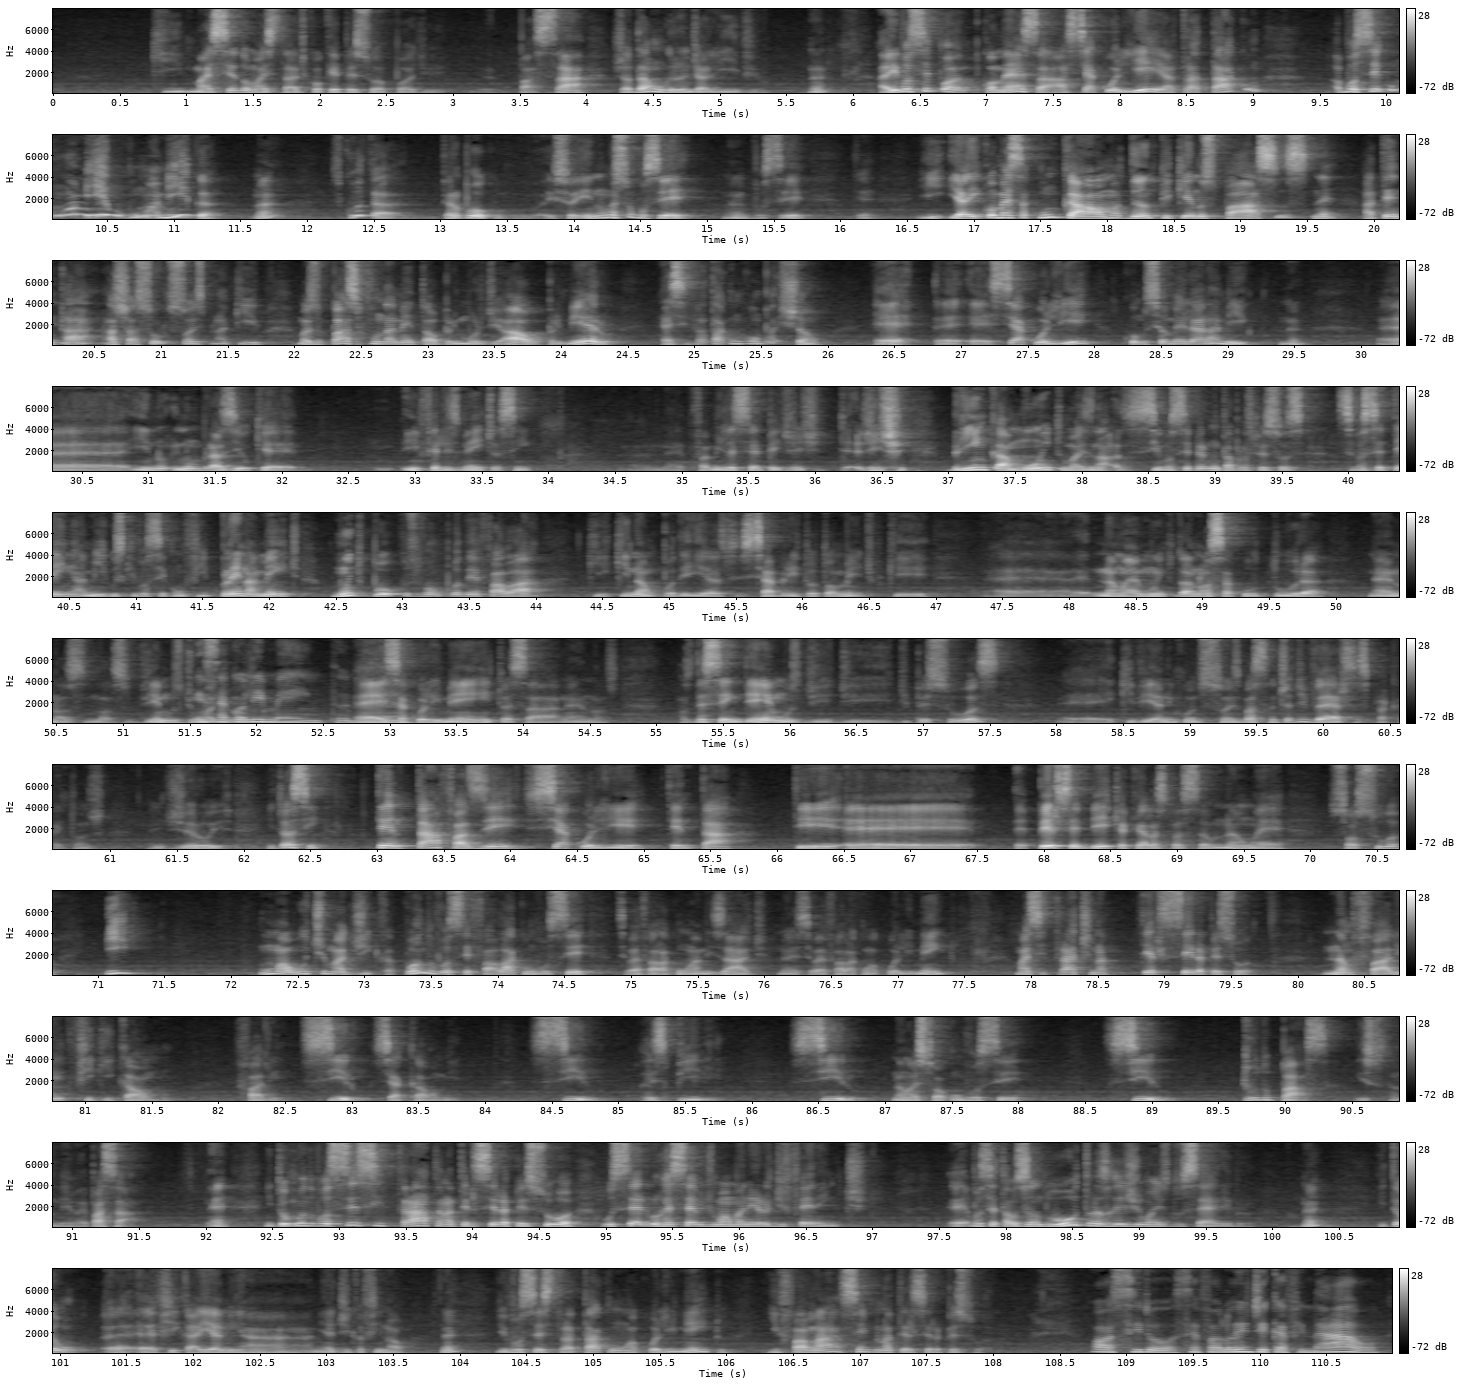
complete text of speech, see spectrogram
que mais cedo ou mais tarde qualquer pessoa pode passar, já dá um grande alívio. Né? Aí você começa a se acolher, a tratar com, a você como um amigo, como uma amiga. Né? Escuta, espera um pouco, isso aí não é só você. Né? Você e, e, aí começa com calma, dando pequenos passos, né, a tentar achar soluções para aquilo. Mas o passo fundamental, primordial, primeiro, é se tratar com compaixão, é, é, é se acolher como seu melhor amigo, né? É, e, no, e no Brasil que é, infelizmente, assim, né, família serpente, a gente, a gente brinca muito, mas na, se você perguntar para as pessoas se você tem amigos que você confie plenamente, muito poucos vão poder falar que, que não, poderia se abrir totalmente, porque é, não é muito da nossa cultura, né? Nós, nós viemos de uma... Esse acolhimento, de né? É, esse acolhimento, essa, né? Nós, nós descendemos de, de, de pessoas é, que vieram em condições bastante adversas para cá, então a gente gerou isso. Então, assim, tentar fazer, se acolher, tentar ter, é, é, perceber que aquela situação não é só sua e uma última dica: quando você falar com você, você vai falar com amizade, né? você vai falar com acolhimento, mas se trate na terceira pessoa. Não fale, fique calmo. Fale, Ciro, se acalme. Ciro, respire. Ciro, não é só com você. Ciro, tudo passa. Isso também vai passar. Né? Então, quando você se trata na terceira pessoa, o cérebro recebe de uma maneira diferente. É, você está usando outras regiões do cérebro. Né? Então, é, é, fica aí a minha, a minha dica final, né? de você se tratar com um acolhimento e falar sempre na terceira pessoa. Ó, oh, Ciro, você falou em dica final,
